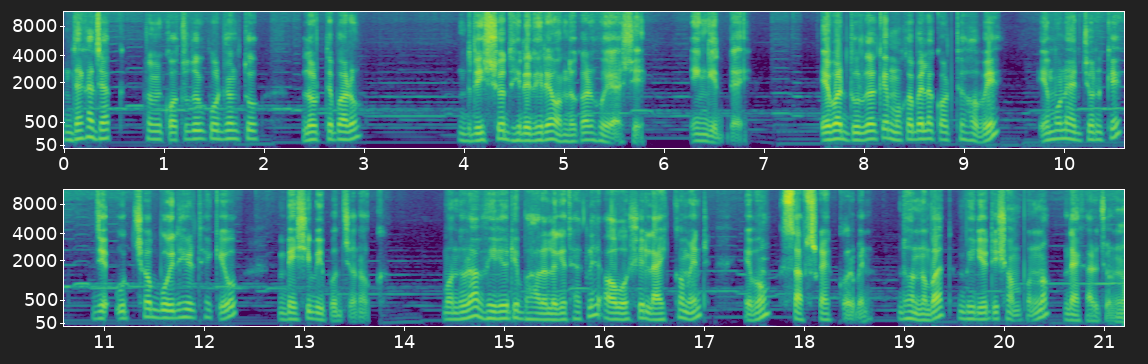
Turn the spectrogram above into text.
দেখা যাক তুমি কতদূর পর্যন্ত লড়তে পারো। দৃশ্য ধীরে ধীরে অন্ধকার হয়ে আসে, ইঙ্গিত দেয়। এবার দুর্গাকে মোকাবেলা করতে হবে এমন একজনকে যে উৎসব বৈদেহীর থেকেও বেশি বিপজ্জনক। বন্ধুরা, ভিডিওটি ভালো লেগে থাকলে অবশ্যই লাইক কমেন্ট এবং সাবস্ক্রাইব করবেন। ধন্যবাদ, ভিডিওটি সম্পূর্ণ দেখার জন্য।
